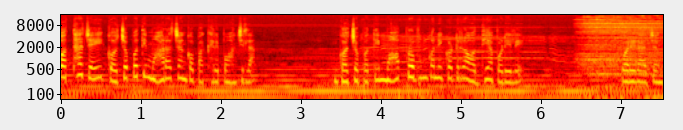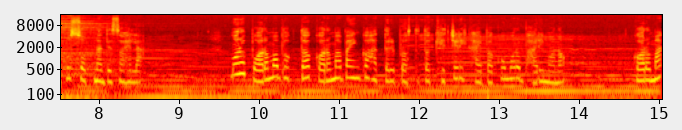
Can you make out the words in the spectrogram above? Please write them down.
କଥା ଯାଇ ଗଜପତି ମହାରାଜାଙ୍କ ପାଖରେ ପହଞ୍ଚିଲା। ଗଜପତି ମହାପ୍ରଭୁଙ୍କ ନିକଟରେ ଅଧିଆ ପଡ଼ିଲେ। ପରେ ରାଜାଙ୍କୁ ସ୍ୱପ୍ନାଦେଶ ହେଲା। ମୋର ପରମ ଭକ୍ତ କରମାବାଇଙ୍କ ହାତରେ ପ୍ରସ୍ତୁତ ଖେଚେଡ଼ି ଖାଇବାକୁ ମୋର ଭାରି ମନ। କରମା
